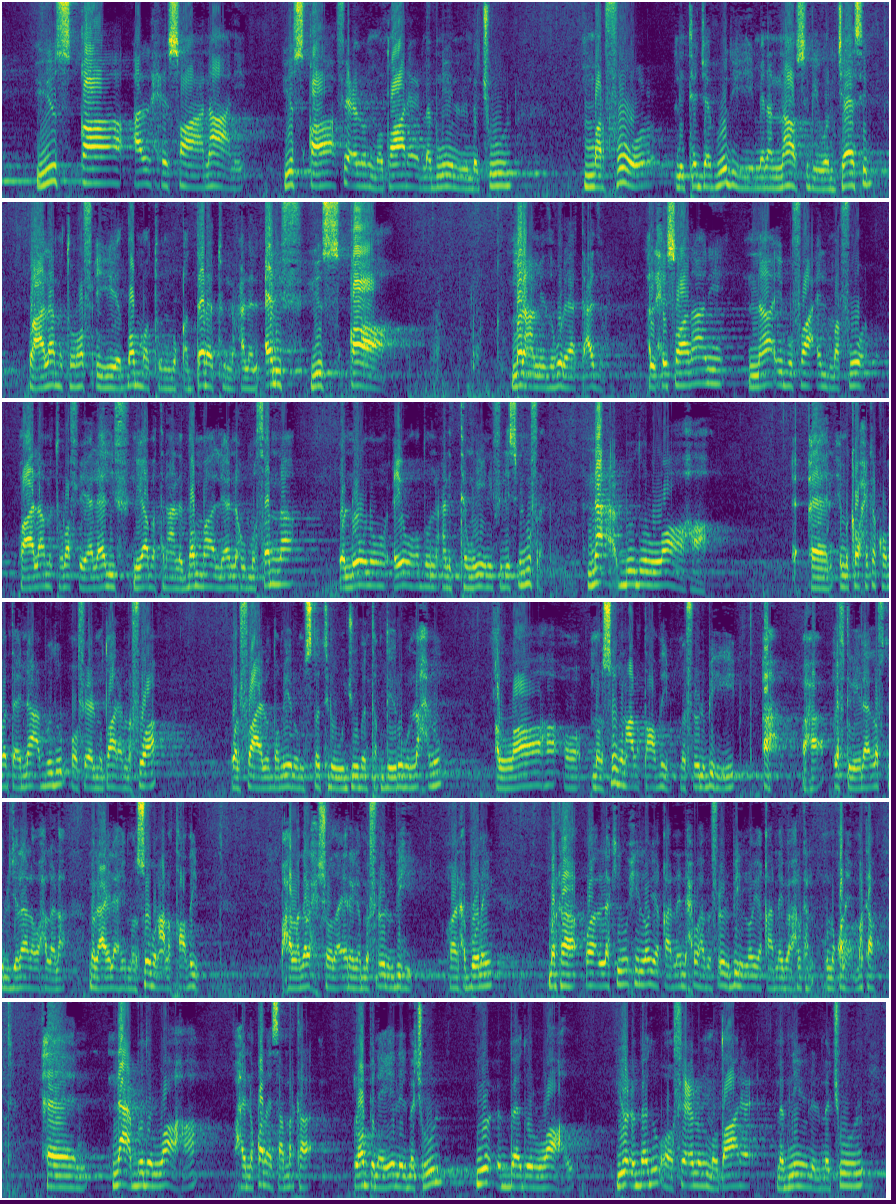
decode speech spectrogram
yusqaa alxisaanaani yusqaa ficlu muaaric mabniyun lilmajhuul marfuuc litajarudihi min annaasibi wاljaasim wcalaamaة rafcihi damaة muqadaraة clى اlأlif yusqى manca min ظuhuriha tacadur alxisaanaani naaئب faacil marfuuc wcalaamaة rafci alأlif niyaabaة can الdama lأnnahu muhanى wnuunu ciwad can الtanwiini fi اlism اlmufrad nacbud اllaha imika waxay ka kooban tahay nacbudu oo ficil muطaaric marfuuca wlfaacilu damiiru mustatir wujuba taqdiiruhu naxnu allaha oo mansuubun cala taciim mafcuul bihigii ah waaa lafdigalafduljalaal waaa ladhaa magaca ilaahay mansuubun cala taciim waxaa lagala xishoodaa ereyga mafcuulun bihi waan haboonayn marka laakiin wixii loo yaqaanay naxwaha mafcuul bihi loo yaqaanaybaa halkan u noqonaya marka nacbud allaha waxay noqonaysaa marka loo bineeyey lilmajhuul yucbad اllahu yucbadu oo ficlu muطaaric mabniyu lilmajhuul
